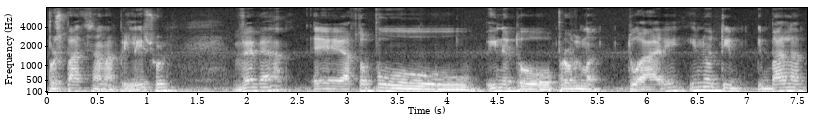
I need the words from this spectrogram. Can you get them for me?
προσπάθησαν να απειλήσουν. Βέβαια, ε, αυτό που είναι το πρόβλημα του Άρη είναι ότι η μπάλα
